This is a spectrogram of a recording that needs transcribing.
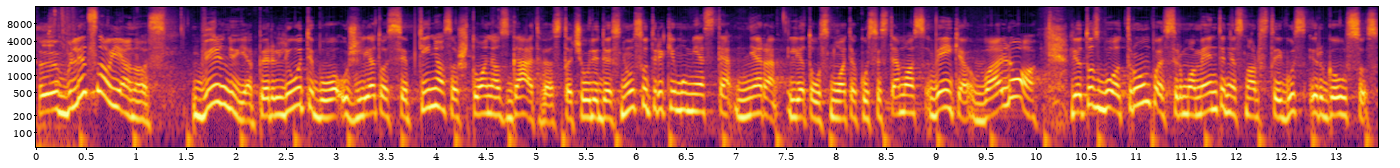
Blitz naujienos. Vilniuje per liūtį buvo užlietos 7-8 gatvės, tačiau didesnių sutrikimų mieste nėra. Lietaus nuotekų sistemos veikia. Valio! Lietus buvo trumpas ir momentinis, nors staigus ir gausus.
